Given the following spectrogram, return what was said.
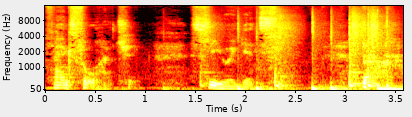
Thanks for watching. See you again soon. Bye.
